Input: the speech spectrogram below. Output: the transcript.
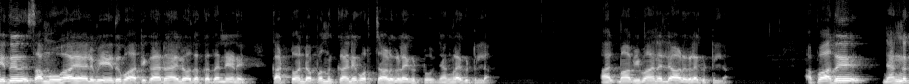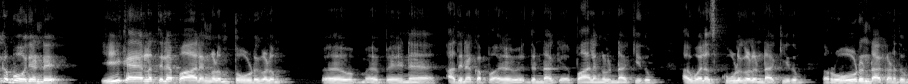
ഏത് സമൂഹമായാലും ഏത് പാർട്ടിക്കാരനായാലും അതൊക്കെ തന്നെയാണ്. കട്ടോന്റെ ഒപ്പം നിൽക്കാൻ കുറച്ച് ആളുകളെ കിട്ടൂ. ഞങ്ങളെ കിട്ടില്ല. ആത്മാഭിമാനമുള്ള ആളുകളെ കിട്ടില്ല. അപ്പോൾ അത് ഞങ്ങൾക്ക് ബോധ്യമുണ്ട്. ഈ കേരളത്തിലെ പാലങ്ങളും തോടുകളും പിന്നെ അതിനൊക്കെ ഇതുണ്ടാക്കിയ ഇതുണ്ടാക്കി പാലങ്ങൾ ഉണ്ടാക്കിയതും അതുപോലെ സ്കൂളുകൾ ഉണ്ടാക്കിയതും റോഡ് ഉണ്ടാക്കണതും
